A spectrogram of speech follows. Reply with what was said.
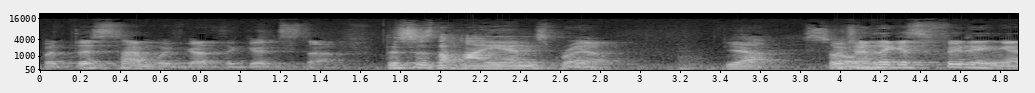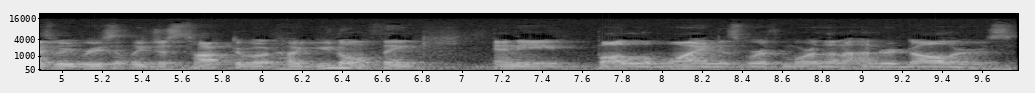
but this time we've got the good stuff. This is the high end spread. Yeah. Yeah. So Which I think is fitting, as we recently just talked about how you don't think any bottle of wine is worth more than hundred dollars,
